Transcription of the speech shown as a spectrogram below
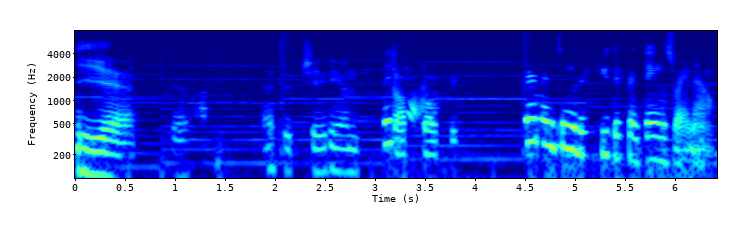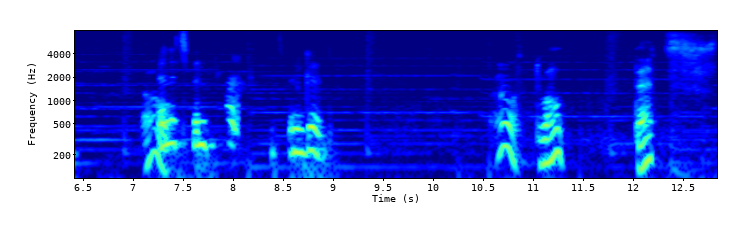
Yeah. That's a cherry on But top of it. experimenting with a few different things right now, Oh, and it's been fun. It's been good. oh, well, that's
